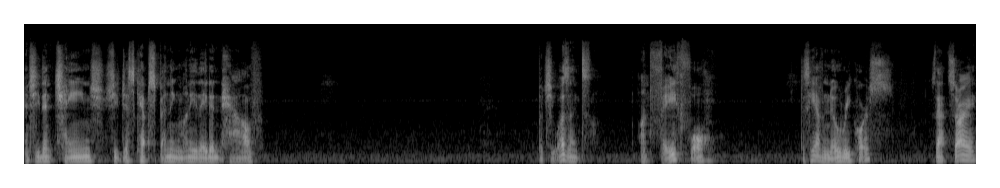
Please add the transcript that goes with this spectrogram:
And she didn't change. She just kept spending money they didn't have. But she wasn't unfaithful. Does he have no recourse? Is that, sorry,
